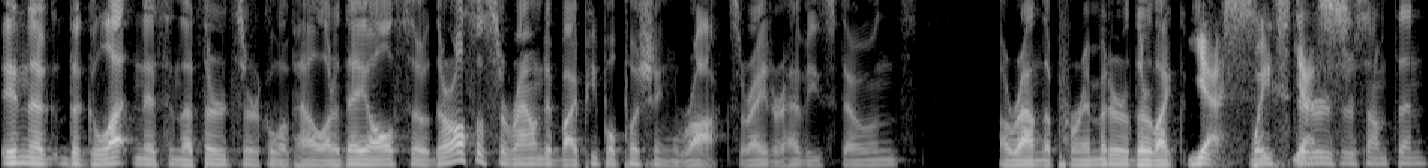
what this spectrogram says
in the the gluttonous in the third circle of hell, are they also they're also surrounded by people pushing rocks, right? Or heavy stones. around the perimeter. They're like Yes. wasters yes. or something.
